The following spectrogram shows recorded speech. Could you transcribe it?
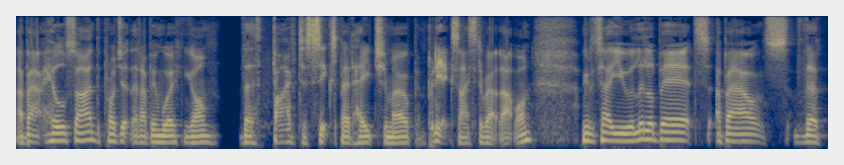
about Hillside, the project that I've been working on the five to six bed HMO. I've been pretty excited about that one. I'm going to tell you a little bit about the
